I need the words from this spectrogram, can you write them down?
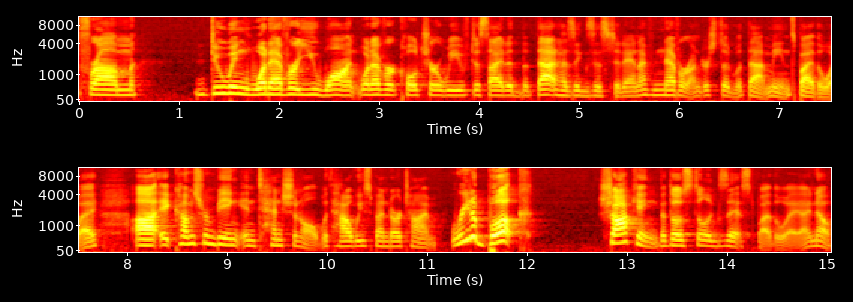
from doing whatever you want, whatever culture we've decided that that has existed in. I've never understood what that means, by the way. Uh, it comes from being intentional with how we spend our time. Read a book. Shocking that those still exist, by the way, I know.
